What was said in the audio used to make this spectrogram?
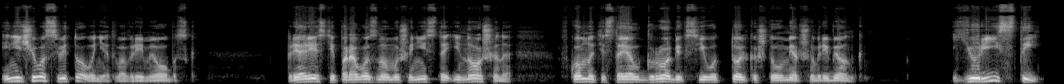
И ничего святого нет во время обыска. При аресте паровозного машиниста Иношина — в комнате стоял гробик с его только что умершим ребенком. Юристы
